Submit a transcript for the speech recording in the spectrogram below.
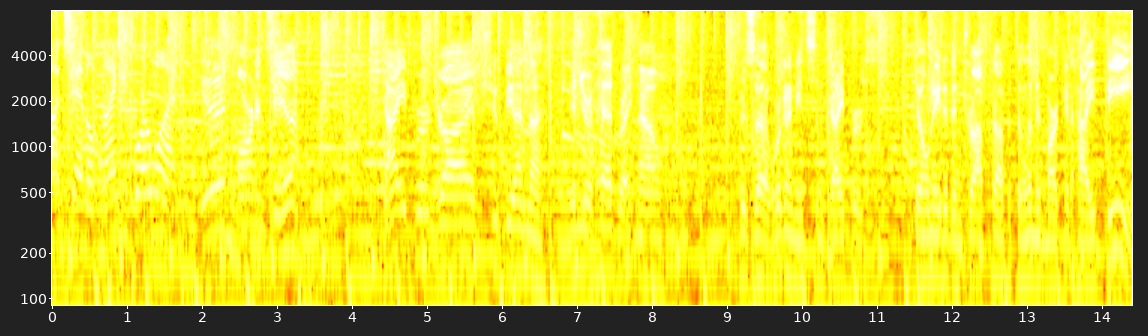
on Channel 94.1. Good morning to you. Diaper drive should be on the, in your head right now because uh, we're going to need some diapers donated and dropped off at the Linden Market High V.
